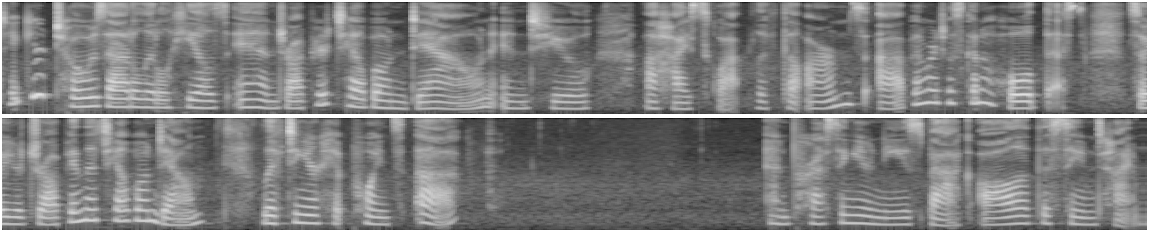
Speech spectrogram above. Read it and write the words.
Take your toes out a little, heels in. Drop your tailbone down into a high squat. Lift the arms up, and we're just going to hold this. So you're dropping the tailbone down, lifting your hip points up, and pressing your knees back all at the same time.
